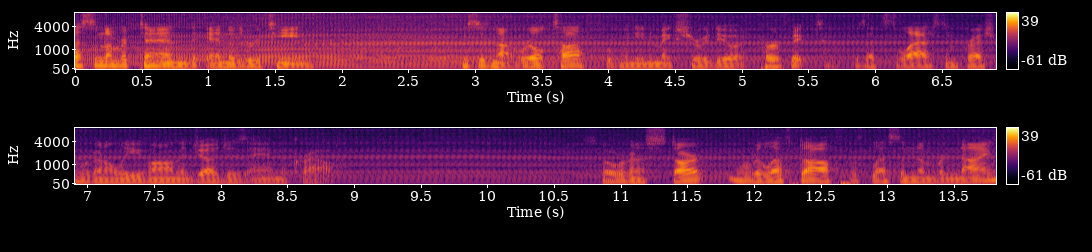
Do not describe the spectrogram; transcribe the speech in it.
Lesson number 10, the end of the routine. This is not real tough, but we need to make sure we do it perfect because that's the last impression we're going to leave on the judges and the crowd. So we're going to start where we left off with lesson number 9.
